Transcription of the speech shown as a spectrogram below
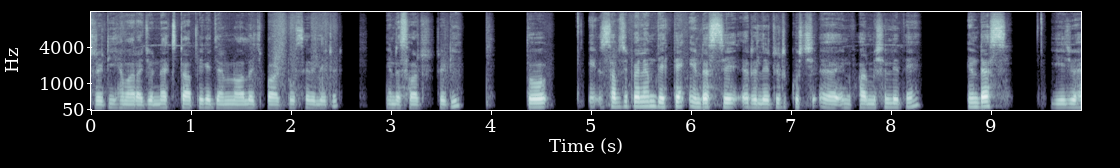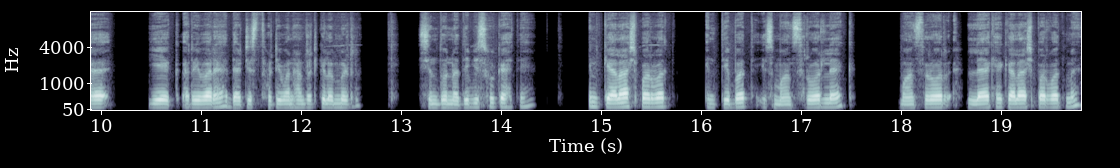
ट्रिटी, हमारा जो नेक्स्ट टॉपिक है जनरल नॉलेज पार्ट टू से रिलेटेड इंडस वाटर ट्रिटी। तो सबसे पहले हम देखते हैं इंडस से रिलेटेड कुछ इंफॉर्मेशन लेते हैं। इंडस ये जो है ये एक रिवर है that is thirty one hundred kilometre, Sindhu नदी भी इसको कहते हैं। इन कैलाश पर्वत, इन तिब्बत, इस मानसरोवर लेक मानसरोवर लेक है कैलाश पर्वत में,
